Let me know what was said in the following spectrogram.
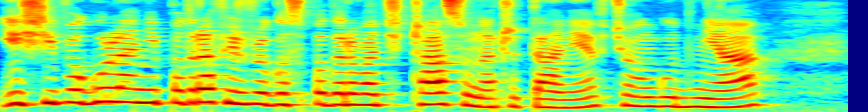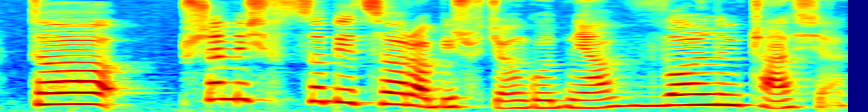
Jeśli w ogóle nie potrafisz wygospodarować czasu na czytanie w ciągu dnia, to przemyśl sobie, co robisz w ciągu dnia w wolnym czasie.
